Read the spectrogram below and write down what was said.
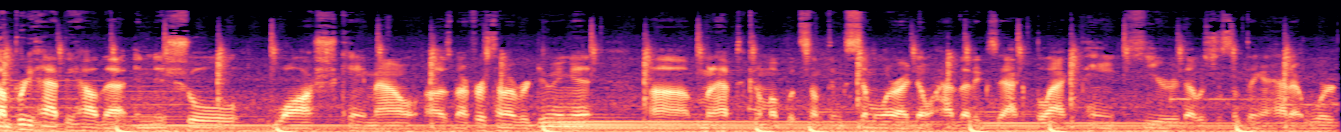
So I'm pretty happy how that initial wash came out. Uh, it was my first time ever doing it. Um, I'm gonna have to come up with something similar. I don't have that exact black paint here. That was just something I had at work,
